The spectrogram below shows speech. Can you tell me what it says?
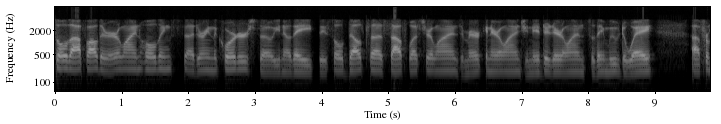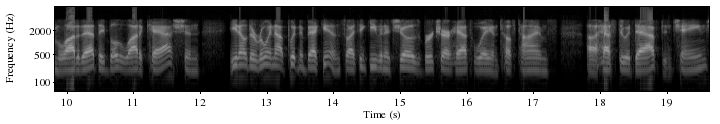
sold off all their airline holdings uh, during the quarter. So, you know, they they sold Delta, Southwest Airlines, American Airlines, United Airlines. So they moved away uh, from a lot of that. They built a lot of cash and you know they're really not putting it back in. So I think even it shows Berkshire Hathaway in tough times uh, has to adapt and change.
